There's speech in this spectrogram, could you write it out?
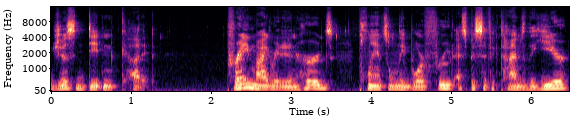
just didn't cut it. Prey migrated in herds, plants only bore fruit at specific times of the year,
